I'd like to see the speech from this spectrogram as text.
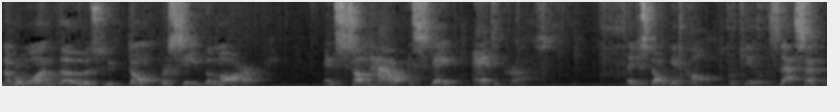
Number one, those who don't receive the mark and somehow escape Antichrist. They just don't get caught or killed. It's that simple.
